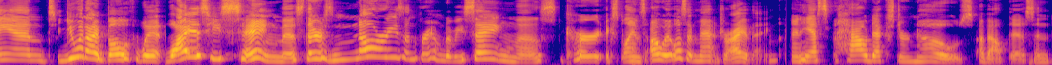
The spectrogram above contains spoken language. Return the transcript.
And you and I both went, why is he saying this? There's no reason for him to be saying this. Kurt explains, oh, it wasn't Matt driving. And he asks how Dexter knows about this. And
